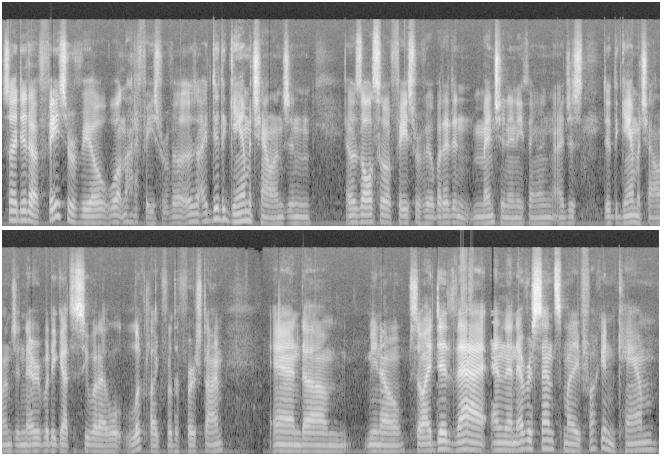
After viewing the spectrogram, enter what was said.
So I did a face reveal. Well, not a face reveal. Was, I did a gamma challenge, and it was also a face reveal, but I didn't mention anything. I just did the gamma challenge, and everybody got to see what I looked like for the first time and um, you know so i did that and then ever since my fucking cam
